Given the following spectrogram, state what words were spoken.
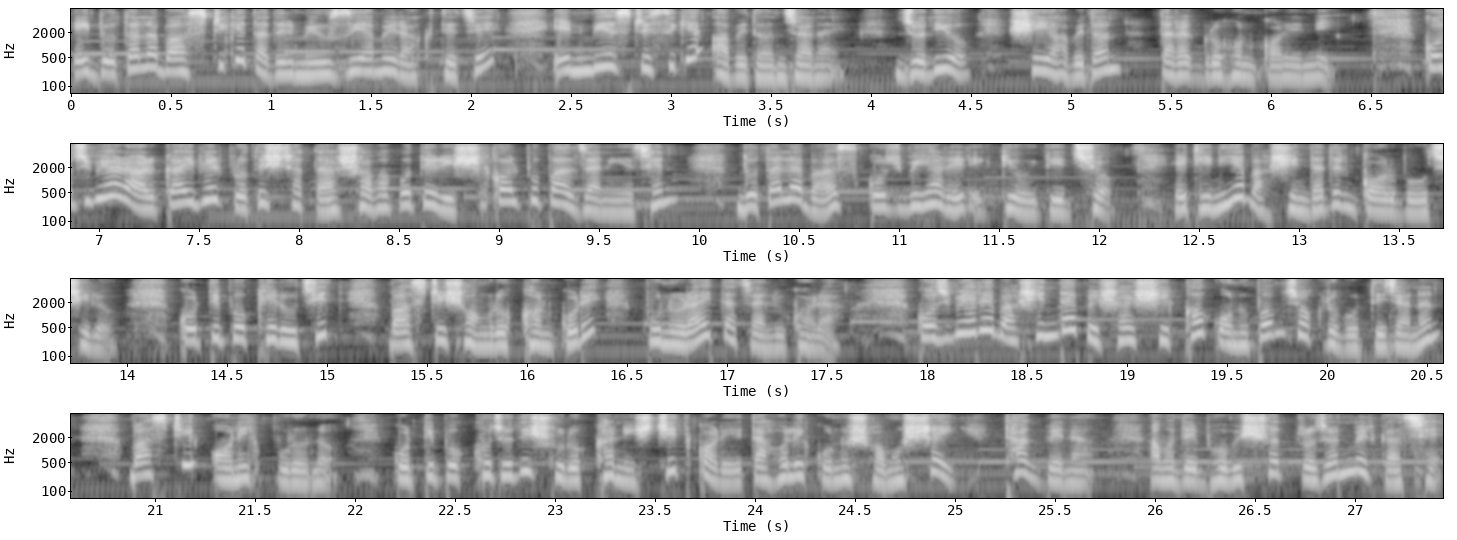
এই দোতলা বাসটিকে তাদের মিউজিয়ামে রাখতে চেয়ে এনবিএসটিসিকে আবেদন জানায়। যদিও সেই আবেদন তারা গ্রহণ করেনি কোচবিহার আর্কাইভের প্রতিষ্ঠাতা সভাপতি ঋষিকল্প পাল জানিয়েছেন, দোতলা বাস কোচবিহারের একটি ঐতিহ্য। এটি নিয়ে বাসিন্দাদের গর্বও ছিল। কর্তৃপক্ষের উচিত বাসটি সংরক্ষণ করে পুনরায় তা চালু করা। কোচবিহারের বাসিন্দা পেশায় শিক্ষক অনুপম চক্রবর্তী জানান, বাসটি অনেক পুরনো। কর্তৃপক্ষ যদি সুরক্ষা নিশ্চিত করে, তাহলে কোনো সমস্যাই থাকবে না। আমাদের ভবিষ্যৎ প্রজন্মের কাছে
